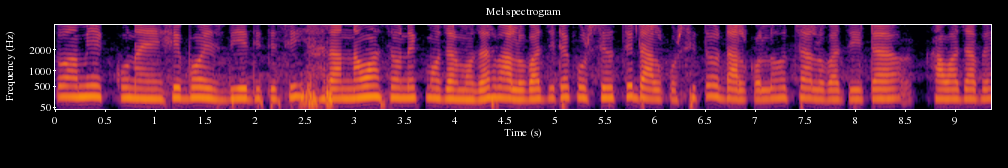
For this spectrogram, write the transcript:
তো আমি এক কোনায় এসে বয়স দিয়ে দিতেছি। রান্নাও আছে অনেক মজার মজার। আলু ভাজিটা করছি হচ্ছে ডাল করছি তো। ডাল করলে হচ্ছে আলু ভাজিটা খাওয়া যাবে।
